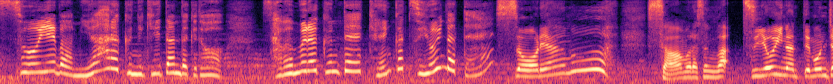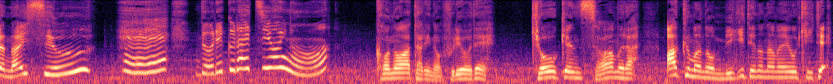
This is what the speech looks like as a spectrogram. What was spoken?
そういえば宮原君に聞いたんだけど沢村君って喧嘩強いんだって？そりゃもう沢村さんは強いなんてもんじゃないっすよ。へえどれくらい強いの？この辺りの不良で狂犬沢村悪魔の右手の名前を聞いて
